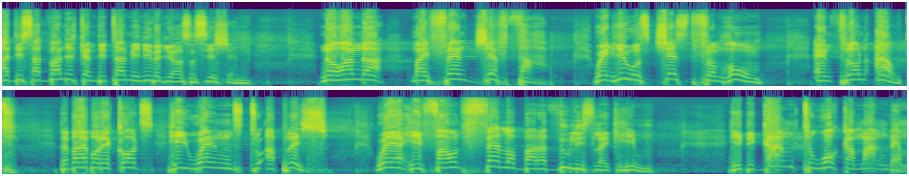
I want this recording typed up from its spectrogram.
A disadvantage can determine even your association. No wonder my friend Jephthah, when he was chased from home and thrown out, the Bible records he went to a place where he found fellow Barathulis like him. He began to walk among them.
